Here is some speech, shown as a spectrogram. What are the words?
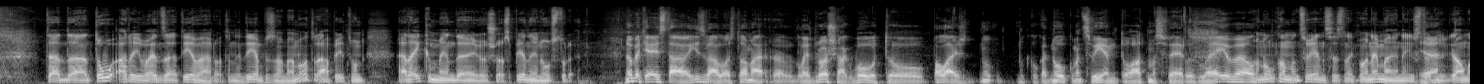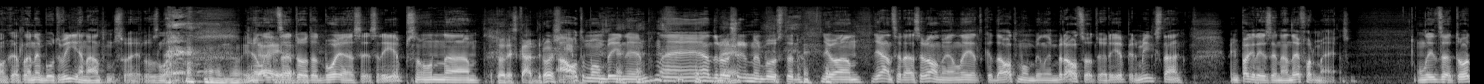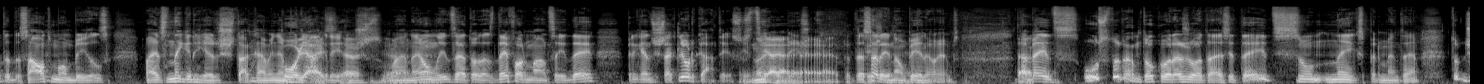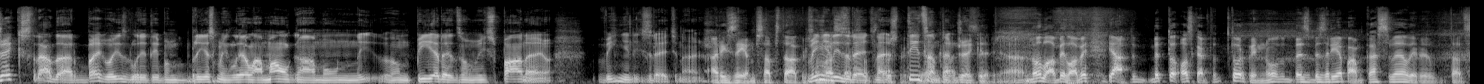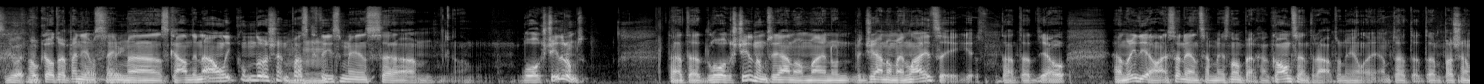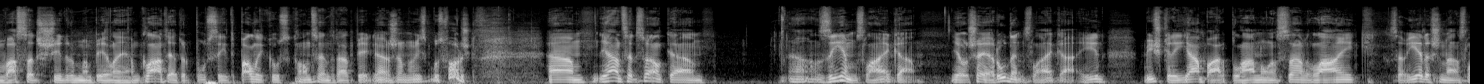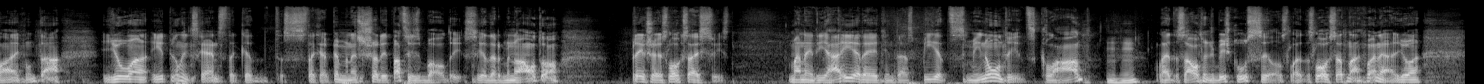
Tad uh, to arī vajadzētu ievērot, arī diapazonā notrāpīt un rekomendēju šo spiedienu uzturēt. Nu, bet, ja es tā izvēlos, tomēr, lai drošāk būtu, palaiž nu, kaut kādu 0,1 to atmosfēru uz leju vēl. Nu, 0,1 es neko nemainīju. Tur galvenokārt, lai nebūtu viena atmosfēra uz leju. nu, jā, līdz ar to bojāsies riepas un uh, automobīļiem. Nē, jā, droši vien nebūs tur. Jo jāatcerās vēl viena lieta, kad automobīļiem braucot, jo riepa ir mīkstāka, viņi pagriezienā deformējas. Līdz ar to tas automobīls vairs negriežas tā, kā viņam būtu jāgriežas. Jā, jā. Līdz ar to tas deformācija dēļ viņš sāk ļurkāties. Nu, jā, jā, jā, jā, tas arī nav pieļaujams. Tāpēc uzturam to, ko ražotājs ir teicis, un neeksperimentējam. Tur džeks strādā ar baigo izglītību, un briesmīgi lielām algām un, un pieredzi un visu pārējo. Viņi ir izreikinājuši. Arī ziemas apstākļus. Viņi ir izreikinājuši. Ticam tam džekiem. Nu, labi, labi. Jā, bet, Oskar, turpini. Nu, bez, bez riepām, kas vēl ir tāds ļoti. Nu, kaut vai paņemsim uh, skandināvu likumdošanu, -hmm. paskatīsimies. Uh, Logs šķidrums. Tātad logs šķidrums ir jānomaina, un viņš jānomaina laicīgi. Tātad jau nu, ideālais variants, ja mēs nopērkam koncentrātu un ielējam. Tātad tam pašam vasaras šķidrumam pielējām klāt, ja tur pusīti palikusi koncentrāta piegāžam, un viss būs forši. Um, jāatcerās vēl, ka uh, ziemas laikā. Jau šajā rudenī laikā ir bijis arī jāpārplāno savi laiki, savu ierašanās laiku un tā. Jo ir pilnīgi skaidrs, ka tas, kā, piemēram, es šorīt pats izbaudīju, iedarbinu auto, priekšējais lokus aizsvīst. Man ir jāierēķina tās piecas minūtes klāt, mm -hmm. lai tas automašīns bišķi uzsils, lai tas lokus atnāk vaļā. Jo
